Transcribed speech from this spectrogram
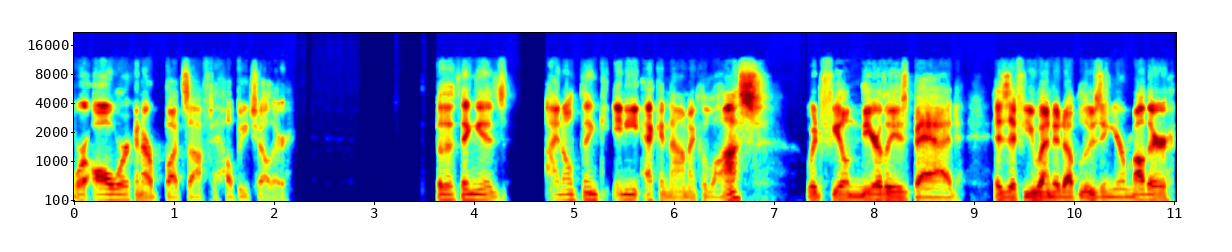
we're all working our butts off to help each other. But the thing is, I don't think any economic loss would feel nearly as bad as if you ended up losing your mother,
